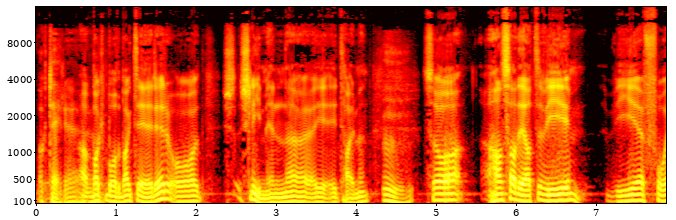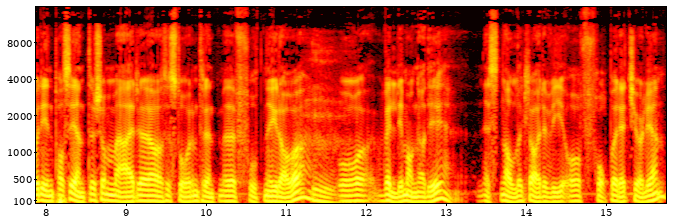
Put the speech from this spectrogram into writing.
Bakterier. av bak, både bakterier og slimhinnene i, i tarmen. Mm. Så han sa det at vi, vi får inn pasienter som er, eh, altså står omtrent med foten i grava, og veldig mange av de, nesten alle, klarer vi å få på rett kjøl igjen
